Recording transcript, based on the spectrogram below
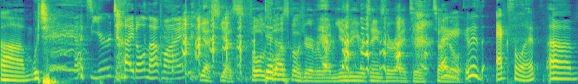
um, which That's your title, not mine. Yes, yes. Full, full disclosure, everyone. Yimby retains the right to title. Okay, it was excellent. Um,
